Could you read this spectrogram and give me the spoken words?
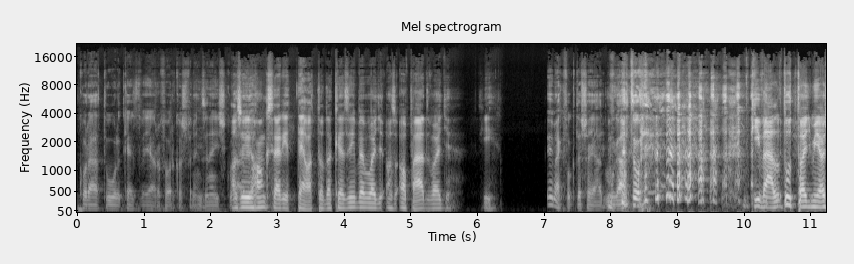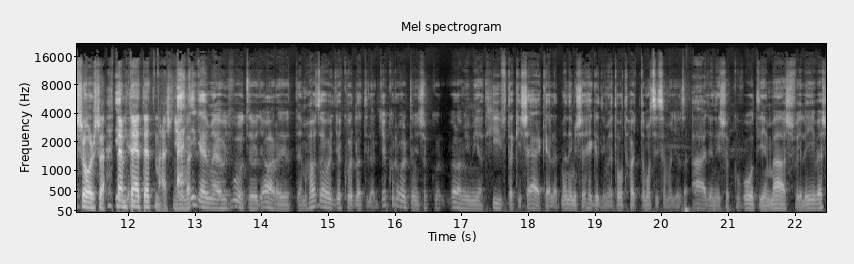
korától kezdve jár a Farkas Ferenc Az ő hangszerét te adtad a kezébe, vagy az apád, vagy ki? Ő megfogta saját magától. Kiváló, tudta, hogy mi a sorsa. Igen. Nem tehetett más nyilván. Hát igen, mert hogy volt, hogy arra jöttem haza, hogy gyakorlatilag gyakoroltam, és akkor valami miatt hívtak, és el kellett mennem, és a hegedűmet ott hagytam, azt hiszem, hogy az ágyon, és akkor volt ilyen másfél éves.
